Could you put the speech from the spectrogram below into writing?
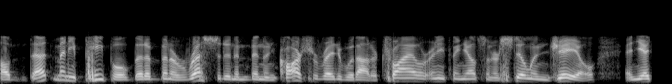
of that many people that have been arrested and have been incarcerated without a trial or anything else and are still in jail, and yet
